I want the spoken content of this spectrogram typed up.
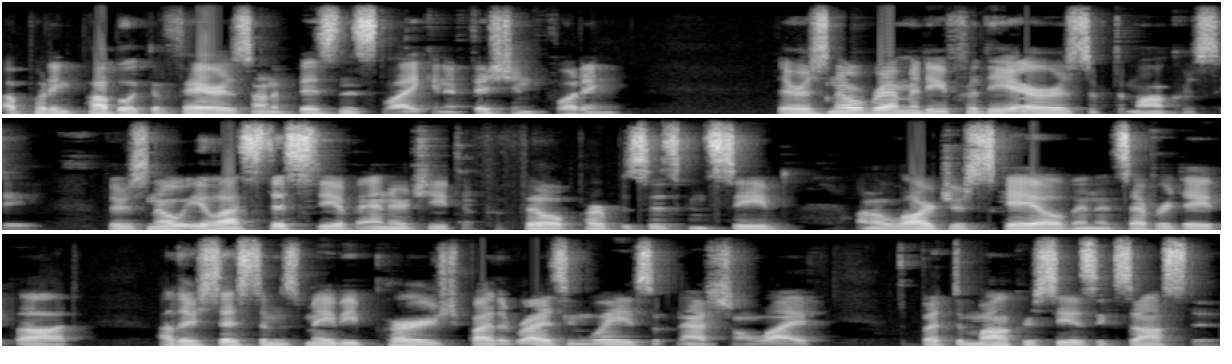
of putting public affairs on a businesslike and efficient footing. There is no remedy for the errors of democracy. There is no elasticity of energy to fulfill purposes conceived on a larger scale than its everyday thought. Other systems may be purged by the rising waves of national life, but democracy is exhaustive.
